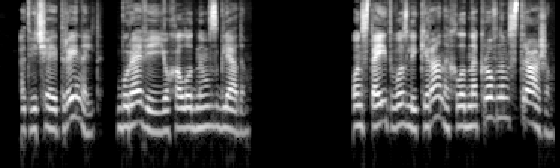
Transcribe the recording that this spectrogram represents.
— отвечает Рейнольд, буравя ее холодным взглядом. Он стоит возле Кирана хладнокровным стражем,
